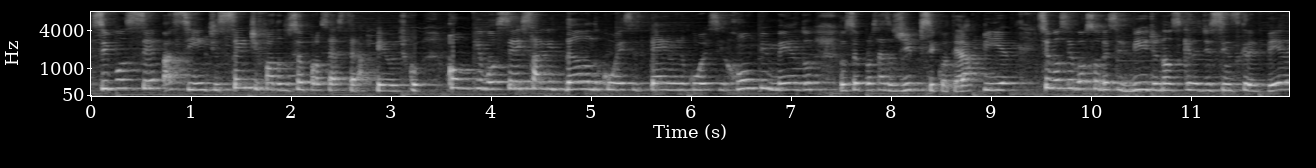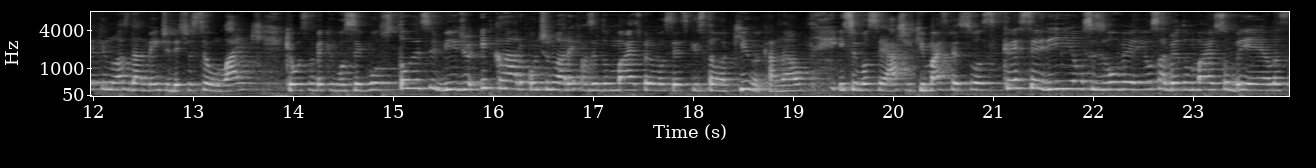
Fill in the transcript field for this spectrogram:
se você, paciente, sente falta do seu processo terapêutico, como que você está lidando com esse término, com esse rompimento do seu processo de psicoterapia. Se você gostou desse vídeo, não esqueça de se inscrever aqui no As da Mente, deixa seu like, que eu vou saber que você gostou desse vídeo e claro, continuarei fazendo mais para vocês que estão aqui no canal. E se você acha que mais pessoas cresceriam, se desenvolveriam sabendo mais sobre elas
